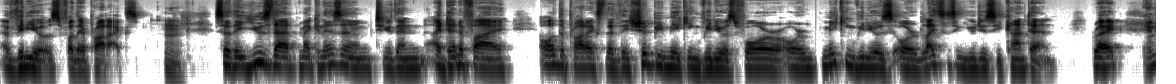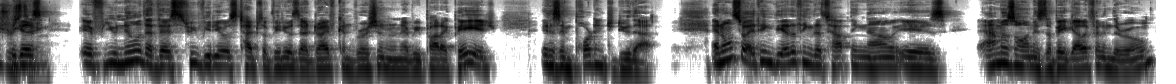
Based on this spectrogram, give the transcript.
uh, videos for their products Hmm. So they use that mechanism to then identify all the products that they should be making videos for or making videos or licensing UGC content, right? Interesting. Because if you know that there's three videos types of videos that drive conversion on every product page, it is important to do that. And also I think the other thing that's happening now is Amazon is the big elephant in the room.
